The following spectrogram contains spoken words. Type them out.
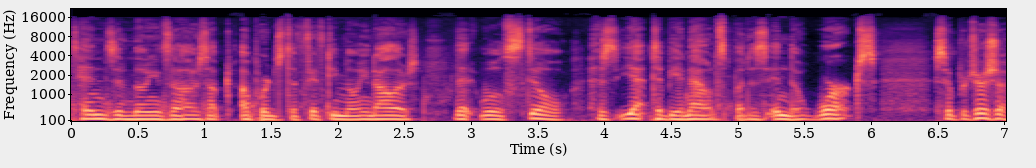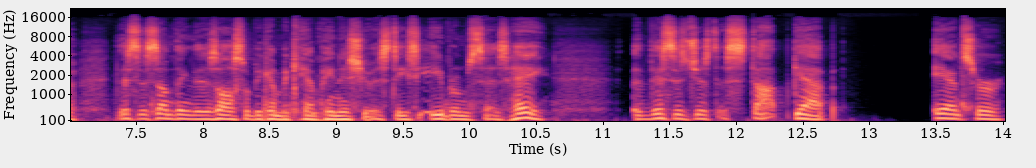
tens of millions of dollars, up upwards to 50 million dollars, that will still has yet to be announced, but is in the works. So, Patricia, this is something that has also become a campaign issue. As Stacey Abrams says, "Hey, this is just a stopgap answer."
